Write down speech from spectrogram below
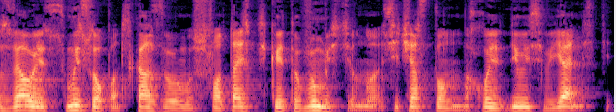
Здравый смысл подсказывал ему, что фантастика это вымысел, но сейчас он находилась в реальности.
